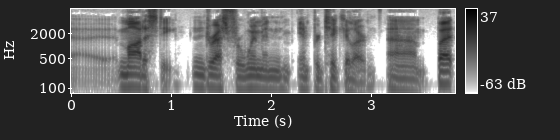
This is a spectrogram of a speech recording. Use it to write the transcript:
uh, modesty and dress for women in particular. Um, but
